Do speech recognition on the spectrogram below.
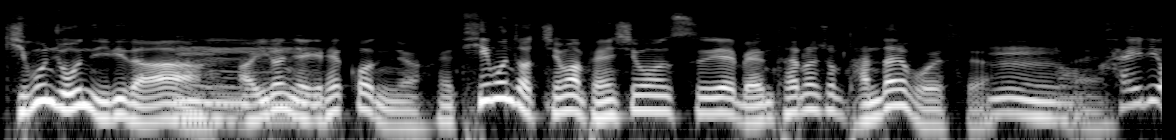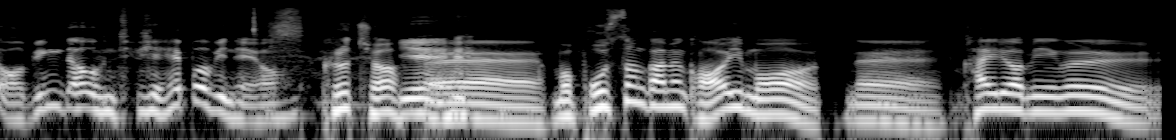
기분 좋은 일이다. 음. 아, 이런 얘기를 했거든요. 팀은 졌지만 벤 시몬스의 멘탈은 좀 단단해 보였어요. 음. 어, 카이리 어빙다운 되게 해법이네요. 그렇죠. 예. 예. 뭐 보스턴 가면 거의 뭐 네, 카이리 어빙을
